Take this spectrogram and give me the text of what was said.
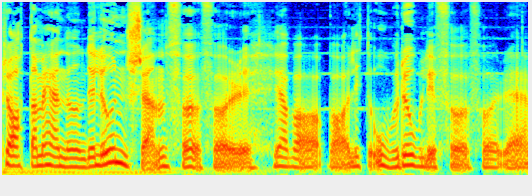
prata med henne under lunchen för, för jag var, var lite orolig för, för eh,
